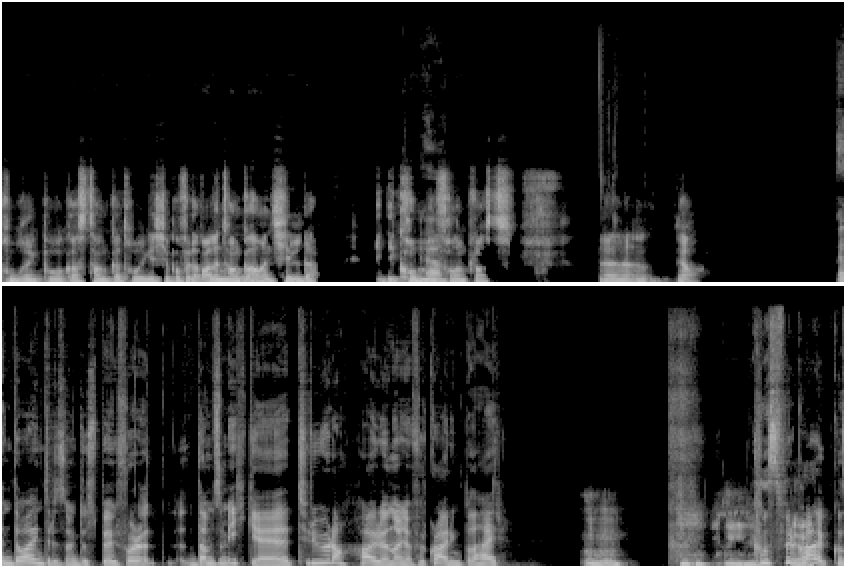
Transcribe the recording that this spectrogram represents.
tror jeg på, og hvilke tanker tror jeg ikke på. For at alle tanker Mm. har en kilde. De- De kommer Ja. fra en plass. Uh, ja. Men da er det interessant å spørre, for dem som ikke tror, da, har jo en annen forklaring på det her. Mm. Mm. Hvilken forklar ja.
